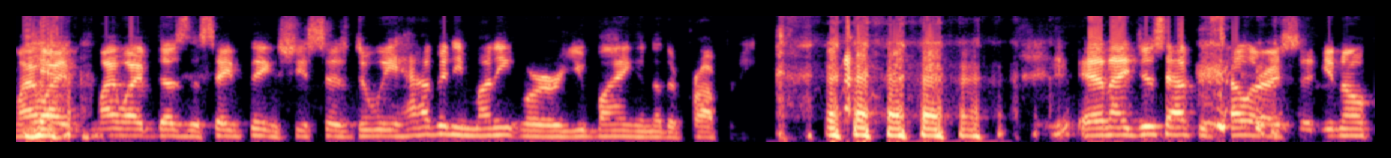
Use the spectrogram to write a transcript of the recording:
My Yeah. wife my wife does the same thing. She says, "Do we have any money or are you buying another property?" And I just have to tell her, I said, you know,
